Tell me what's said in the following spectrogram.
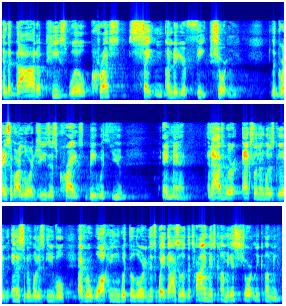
And the God of peace will crush Satan under your feet shortly. The grace of our Lord Jesus Christ be with you. Amen. And as we're excellent in what is good and innocent in what is evil, as we're walking with the Lord in this way, God said, look, the time is coming. It's shortly coming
